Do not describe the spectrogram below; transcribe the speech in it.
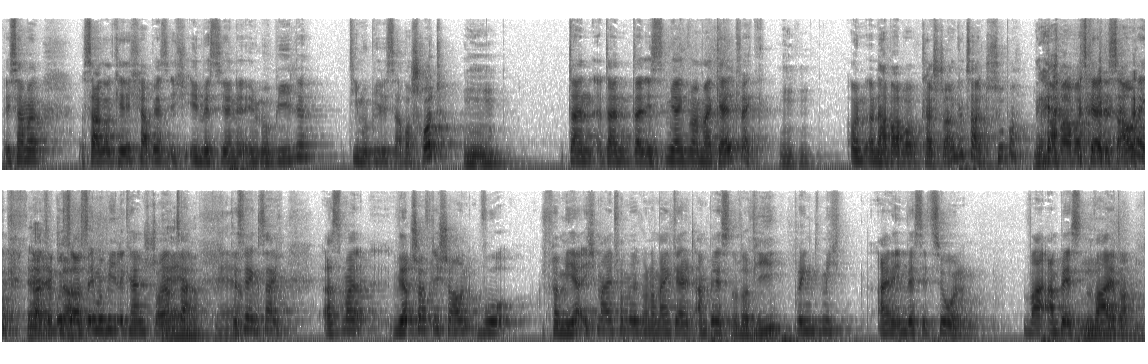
ich sage mal, sage, okay, ich habe jetzt, ich investiere in eine Immobilie, die Immobilie ist aber Schrott, mhm. dann, dann, dann ist mir irgendwann mein Geld weg. Mhm. Und, und habe aber keine Steuern gezahlt. Super. Ja. Aber, aber das Geld ist auch weg. ja, also muss aus der Immobilie keine Steuern zahlen. Deswegen sage ich, erstmal wirtschaftlich schauen, wo vermehre ich mein Vermögen oder mein Geld am besten oder wie mhm. bringt mich eine Investition am besten mhm. weiter. Mhm.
